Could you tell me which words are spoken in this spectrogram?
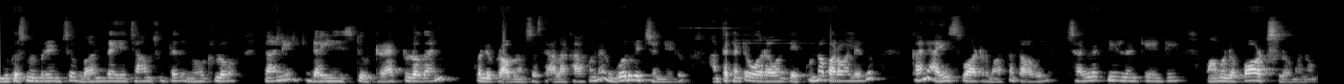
మ్యూకస్ మెంబ్రెయిన్స్ బంద్ అయ్యే ఛాన్స్ ఉంటుంది నోట్లో కానీ డైజెస్టివ్ ట్రాక్ట్లో కానీ కొన్ని ప్రాబ్లమ్స్ వస్తాయి. అలా కాకుండా గోరువెచ్చని నీళ్ళు అంతకంటే ఓ రవంత ఎక్కువ పర్వాలేదు. కానీ ఐస్ వాటర్ మాత్రం తాగుదు చల్లటి నీళ్ళు అంటే ఏంటి? మామూలుగా పాట్స్లో మనం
